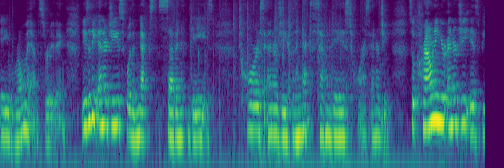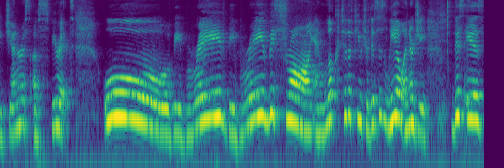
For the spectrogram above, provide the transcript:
a romance reading. These are the energies for the next seven days. Taurus energy for the next seven days, Taurus energy. So crowning your energy is be generous of spirit. Ooh, be brave, be brave, be strong, and look to the future. This is Leo energy. This is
